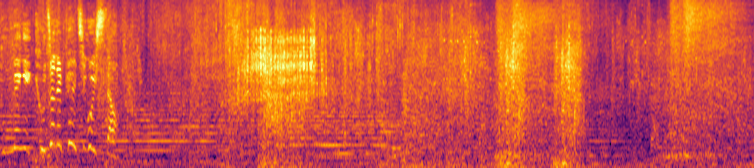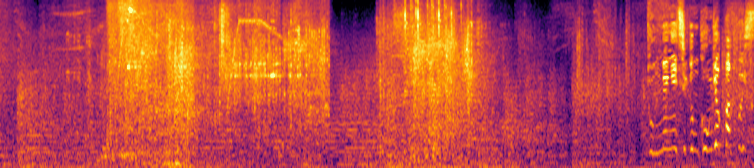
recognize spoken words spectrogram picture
동맹이 교전을 펼치고 있어. 동맹이 지금 공격받고 있어.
